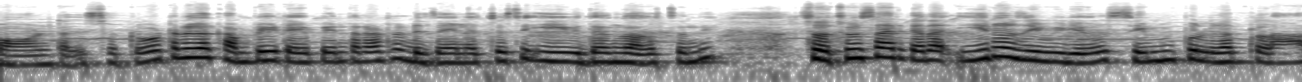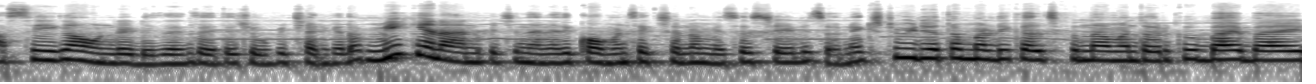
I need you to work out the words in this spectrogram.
బాగుంటుంది. సో టోటల్గా కంప్లీట్ అయిపోయిన తర్వాత డిజైన్ వచ్చేసి ఈ విధంగా వస్తుంది. సో చూసారు కదా ఈరోజు ఈ వీడియో సింపుల్గా క్లాసీగా ఉండే డిజైన్స్ అయితే చూపించాను కదా. మీకు ఎలా అనిపించింది అనేది కామెంట్ సెక్షన్లో మెసేజ్ చేయండి. సో నెక్స్ట్ వీడియోతో మళ్ళీ కలుసుకుందాం అంతవరకు. బాయ్ బాయ్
